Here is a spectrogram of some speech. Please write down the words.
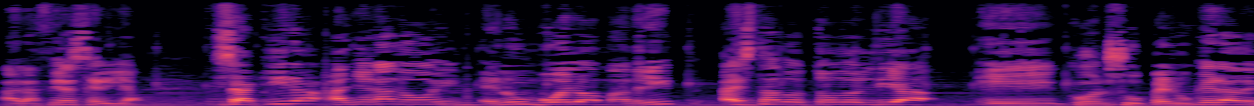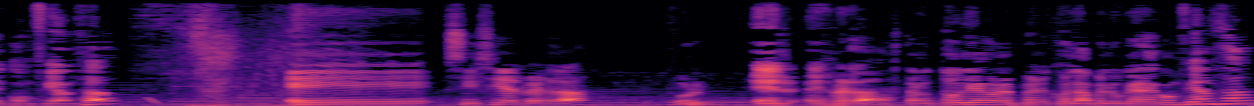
a la ciudad de Sevilla. Shakira ha llegado hoy en un vuelo a Madrid, ha estado todo el día eh, con su peluquera de confianza. Eh, sí, sí, es verdad. Por- es, es verdad, ha estado todo el día con, el con la peluquera de confianza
